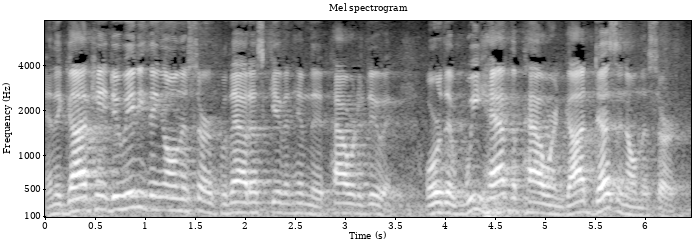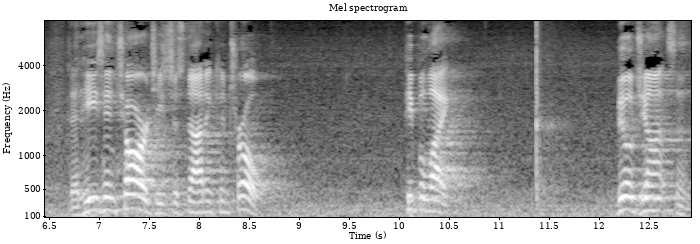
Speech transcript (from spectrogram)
And that God can't do anything on this earth without us giving Him the power to do it. Or that we have the power and God doesn't on this earth. That He's in charge, He's just not in control. People like Bill Johnson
